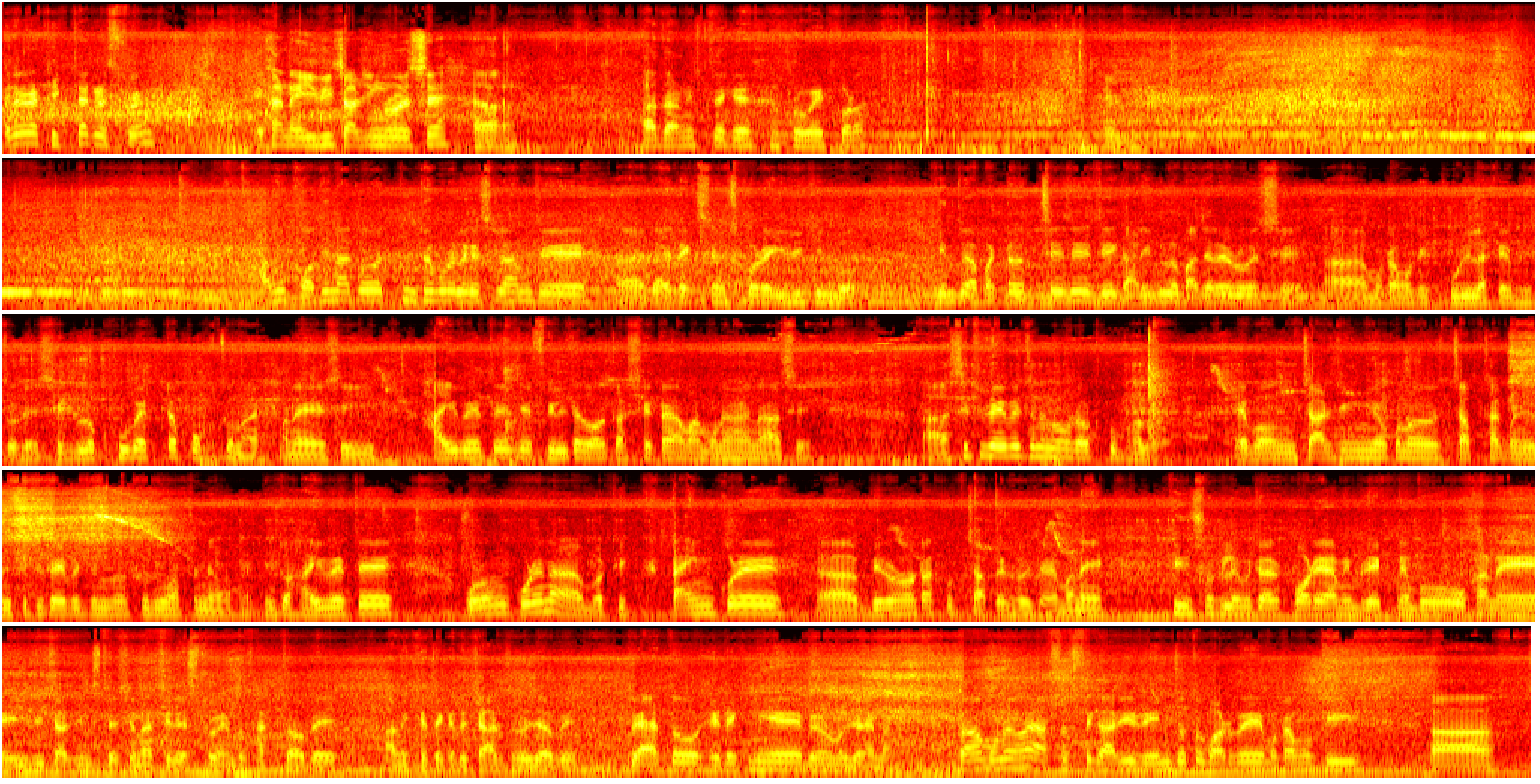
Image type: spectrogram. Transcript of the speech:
এটা একটা ঠিকঠাক রেস্টুরেন্ট এখানে ইভি চার্জিং রয়েছে। আদানির থেকে প্রোভাইড করা। এই আমি কদিন আগেও একটু উঠে পড়ে লেগেছিলাম যে গাড়িটা এক্সচেঞ্জ করে ইভি কিনবো। কিন্তু ব্যাপারটা হচ্ছে যে যে গাড়িগুলো বাজারে রয়েছে মোটামুটি কুড়ি লাখের ভিতরে, সেগুলো খুব একটা পোক্ত নয়। মানে সেই হাইওয়েতে যে ফিলটা দরকার, সেটা আমার মনে হয় না আছে। সিটি ড্রাইভের জন্য নো ডাউট খুব ভালো। এবং চার্জিং নিয়েও কোনো চাপ থাকবে না। যদি সিটি ড্রাইভের জন্য শুধুমাত্র নেওয়া হয়। কিন্তু হাইওয়েতে ওরম করে না ঠিক টাইম করে বেরোনোটা খুব চাপের হয়ে যায়। মানে তিনশো কিলোমিটার পরে আমি ব্রেক নেব, ওখানে ইভি চার্জিং স্টেশন আছে রেস্টুরেন্টও থাকতে হবে, আমি খেতে খেতে চার্জ হয়ে যাবে। তো এত হেডেক নিয়ে বেরোনো যায় না। তো আমার মনে হয় আস্তে আস্তে গাড়ির রেঞ্জ যত বাড়বে, মোটামুটি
